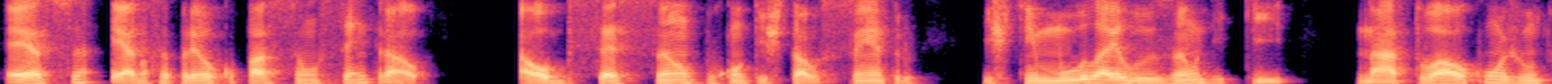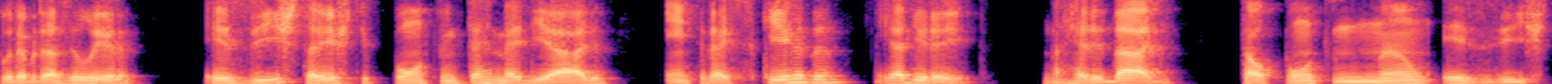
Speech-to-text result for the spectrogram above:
Essa é a nossa preocupação central. A obsessão por conquistar o centro estimula a ilusão de que, na atual conjuntura brasileira, exista este ponto intermediário entre a esquerda e a direita. Na realidade, tal ponto não existe.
